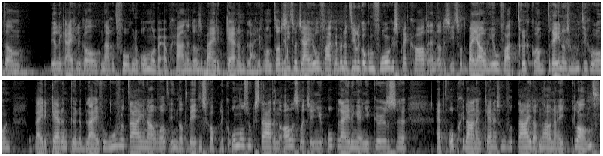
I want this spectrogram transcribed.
dan wil ik eigenlijk al naar het volgende onderwerp gaan. En dat is bij de kern blijven. Want dat is Ja. iets wat jij heel vaak... We hebben natuurlijk ook een voorgesprek gehad. En dat is iets wat bij jou heel vaak terugkwam. Trainers moeten gewoon bij de kern kunnen blijven. Hoe vertaal je nou wat in dat wetenschappelijke onderzoek staat... en alles wat je in je opleidingen en je cursussen hebt opgedaan en kennis... hoe vertaal je dat nou naar je klant?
